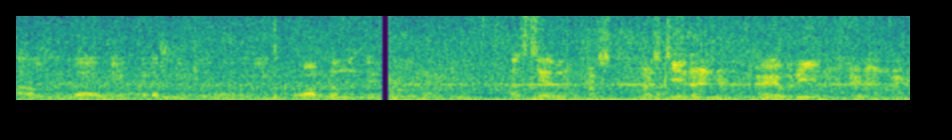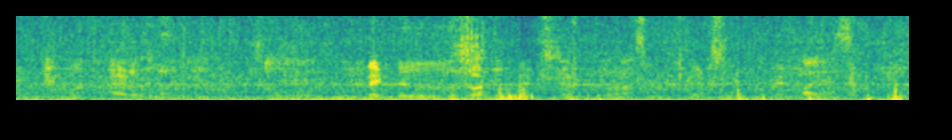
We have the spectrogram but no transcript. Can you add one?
అవును ఇక్కడ మీకు ఈ ప్రాబ్లం ఉంది ఫస్ట్ ఇయర్లో first first year hundred every year hundred hundred intake అవుతుంది యాడ్ అవుతున్నాం so bed total bed strength hospital bed Five. Strength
